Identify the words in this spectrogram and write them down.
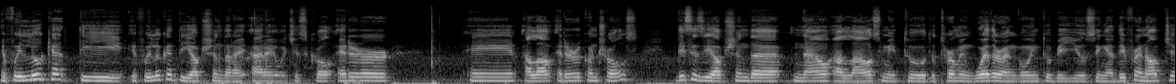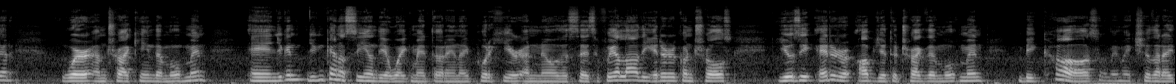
if we look at the if we look at the option that I added, which is called editor and allow editor controls, this is the option that now allows me to determine whether I'm going to be using a different object where I'm tracking the movement. And you can you can kind of see on the awake method, and I put here a note that says if we allow the editor controls, use the editor object to track the movement because let me make sure that I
